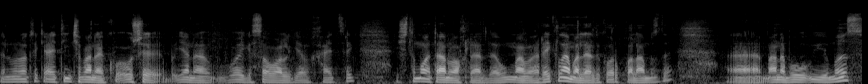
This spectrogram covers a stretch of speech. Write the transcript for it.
dilmurod aka aytingchi mana o'sha yana boyagi savolga qaytsak ijtimoiy tarmoqlarda umuman reklamalarda ko'rib qolamizda. Mana bu uyimiz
